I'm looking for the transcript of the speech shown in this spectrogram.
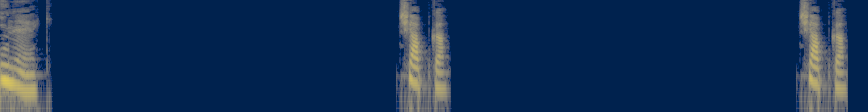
İnek şapka. Şapka.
